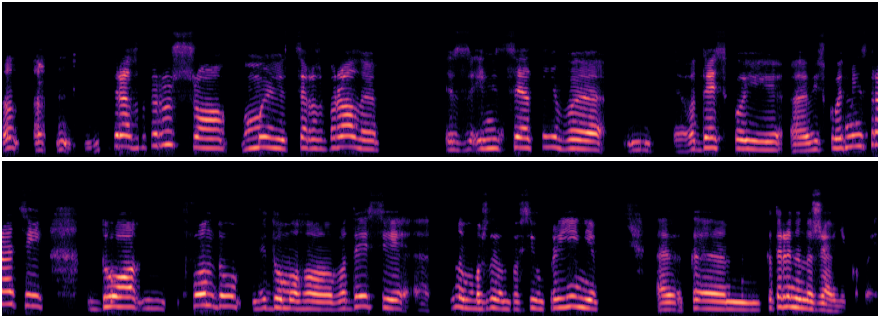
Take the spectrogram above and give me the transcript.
Ну, м, Одразу скажу, що ми це розбирали з ініціативи Одеської е, військової адміністрації до фонду відомого в Одесі, е, ну можливо по всій Україні, е, Катерини Ножевнікової.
